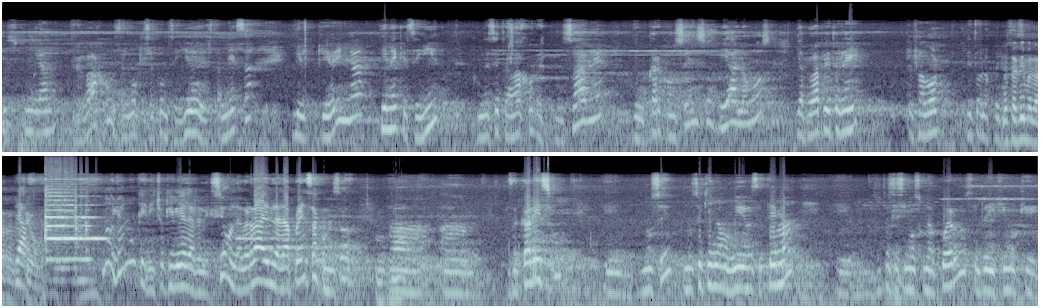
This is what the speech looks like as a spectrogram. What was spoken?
es un gran trabajo, es algo que se ha conseguido de esta mesa y el que venga tiene que seguir con ese trabajo responsable de buscar consensos, diálogos y aprobar proyectos de ley en favor de todos los ¿No peruanos. se anima la reelección? No, yo nunca he dicho que iba a la reelección. La verdad, la, la prensa comenzó a, a- a sacar eso. Eh, no sé, no sé quién ha movido ese tema. Eh, nosotros hicimos un acuerdo, siempre dijimos que, eh,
